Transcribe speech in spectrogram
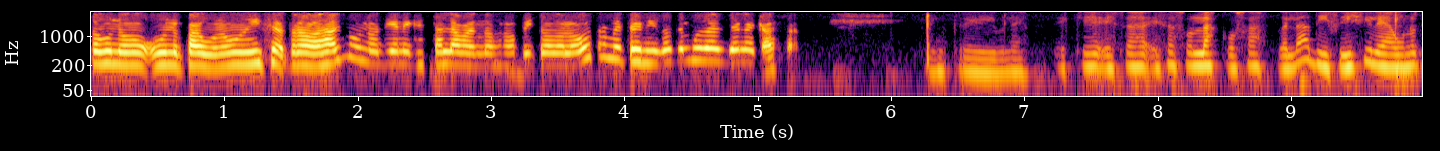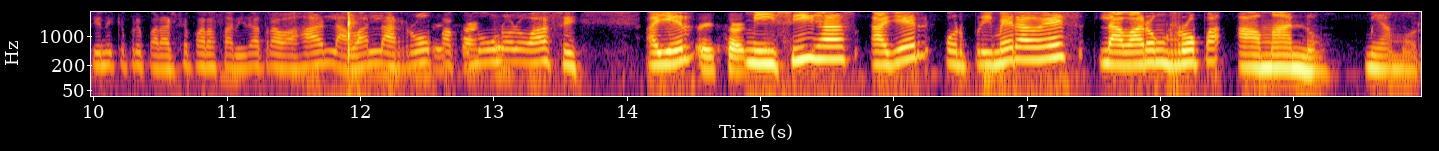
uno, uno para uno irse a trabajar, uno tiene que estar lavando ropa y todo lo otro. Me he tenido que mudar de la casa. Increíble. Es que esas, esas son las cosas, ¿verdad? Difíciles. Uno tiene que prepararse para salir a trabajar, lavar la ropa, Exacto. ¿cómo uno lo hace? Ayer, Exacto. mis hijas, ayer por primera vez lavaron ropa a mano, mi amor.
